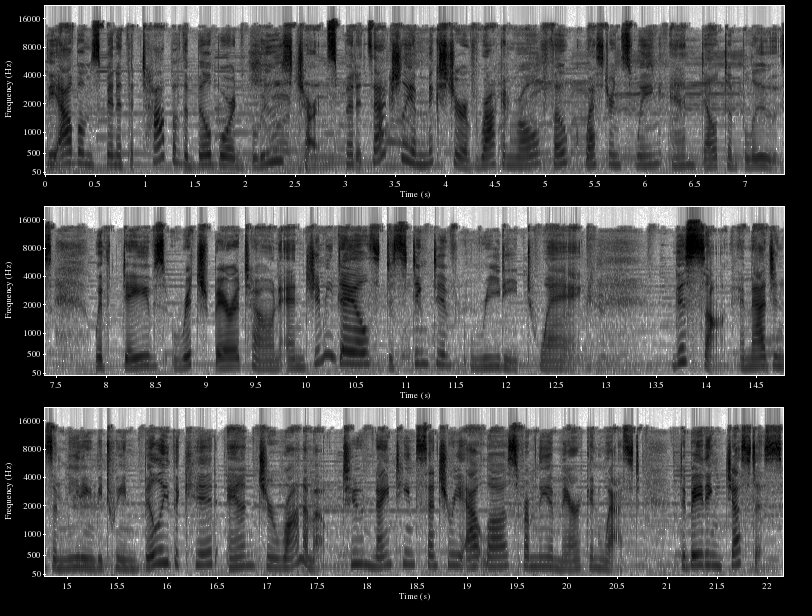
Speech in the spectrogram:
The album's been at the top of the Billboard blues charts, but it's actually a mixture of rock and roll, folk, western swing, and Delta blues, with Dave's rich baritone and Jimmie Dale's distinctive reedy twang. This song imagines a meeting between Billy the Kid and Geronimo, two 19th century outlaws from the American West, debating justice,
